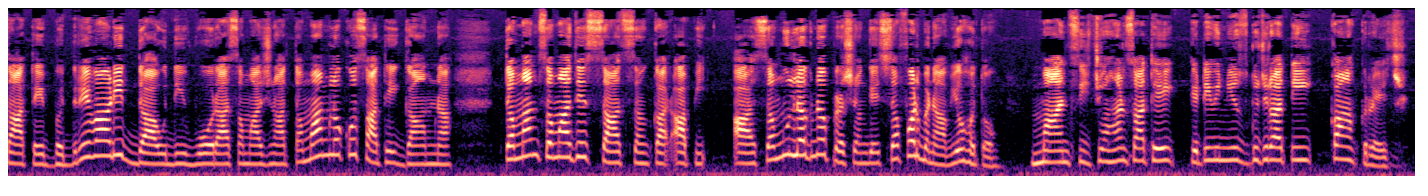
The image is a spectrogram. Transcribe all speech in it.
સાથે ભદ્રેવાડી, દાઉદી, વોરા સમાજના તમામ લોકો સાથે ગામના તમામ સમાજે સાથ સહકાર આપી આ સમૂહ પ્રસંગે સફળ બનાવ્યો હતો. માનસી ચૌહાણ સાથે કેટીવી ન્યૂઝ ગુજરાતી, કાંકરેજ.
